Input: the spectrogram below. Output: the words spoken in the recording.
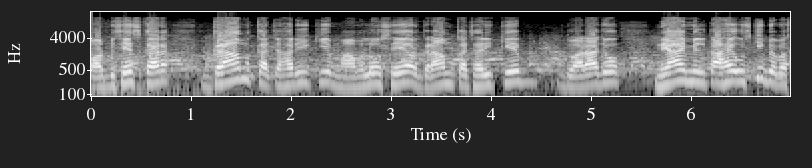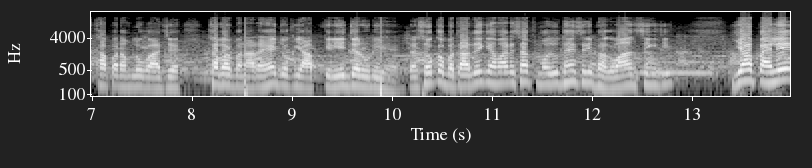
और विशेषकर ग्राम कचहरी के मामलों से और ग्राम कचहरी के द्वारा जो न्याय मिलता है, उसकी व्यवस्था पर हम लोग आज खबर बना रहे हैं, जो कि आपके लिए ज़रूरी है। दर्शकों को बता दें कि हमारे साथ मौजूद हैं श्री भगवान सिंह जी। यह पहले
